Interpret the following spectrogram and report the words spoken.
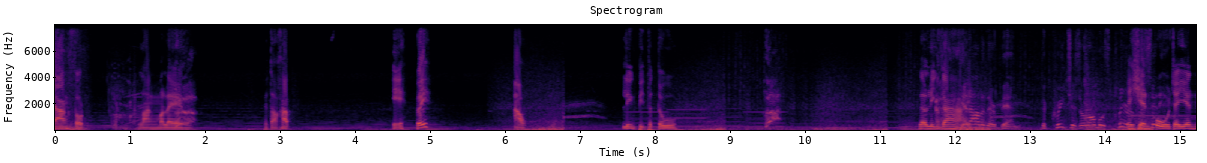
ย่างสด ลังแมลง ไปต่อครับ เอ๊ะ เฮ้ย เอาลิงปิดประตู แล้วลิงก็หาย Get out of there, Ben. The creatures are almost clear ใจ of เย็ the นปู่ city. ใจเย็น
